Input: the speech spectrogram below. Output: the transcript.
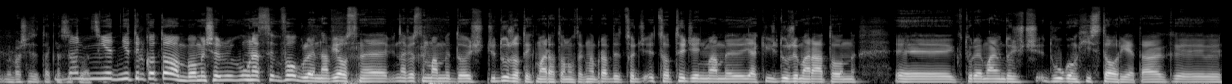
no właśnie taka no sytuacja. Nie, nie tylko to, bo myślę, że u nas w ogóle na wiosnę, na wiosnę mamy dość dużo tych maratonów, tak naprawdę co, co tydzień mamy jakiś duży maraton, które mają dość długą historię, tak? Y,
